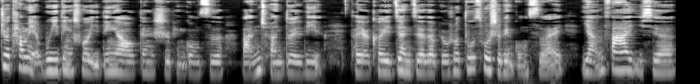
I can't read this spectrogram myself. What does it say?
就他们也不一定说一定要跟食。食品公司完全对立，它也可以间接的，比如说督促食品公司来研发一些。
